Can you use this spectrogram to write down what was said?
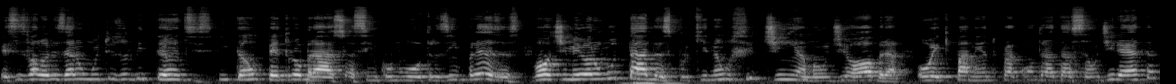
esses valores eram muito exorbitantes. Então, Petrobras, assim como outras empresas, volta e meio eram multadas porque não se tinha mão de obra ou equipamento para contratação direta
